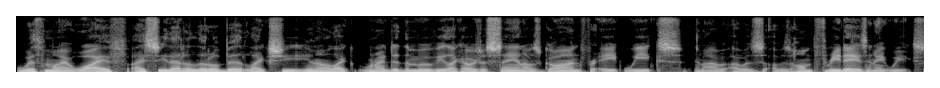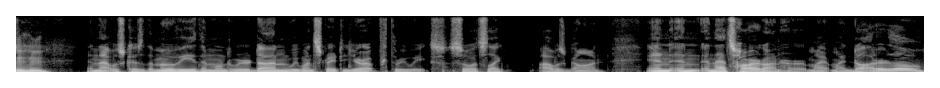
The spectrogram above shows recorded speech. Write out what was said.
with my wife, I see that a little bit. Like she, you know, like when I did the movie, like I was just saying, I was gone for eight weeks, and I, I was I was home three days in eight weeks, Mm-hmm. and that was because of the movie. Then when we were done, we went straight to Europe for three weeks. So it's like I was gone, and and and that's hard on her. My my daughter though,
